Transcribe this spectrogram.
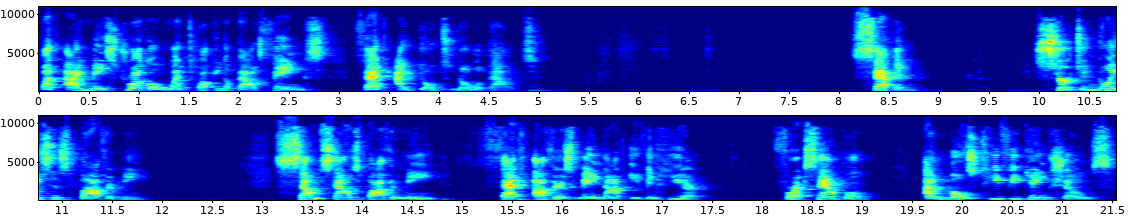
but I may struggle when talking about things that I don't know about. Seven, certain noises bother me. Some sounds bother me that others may not even hear. For example, on most TV game shows,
